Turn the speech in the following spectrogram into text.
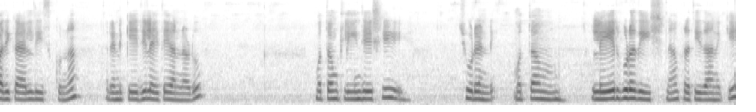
పది కాయలు తీసుకున్నా. రెండు కేజీలు అయితే అన్నాడు. మొత్తం క్లీన్ చేసి చూడండి. మొత్తం లేయర్ కూడా తీసిన ప్రతిదానికి.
